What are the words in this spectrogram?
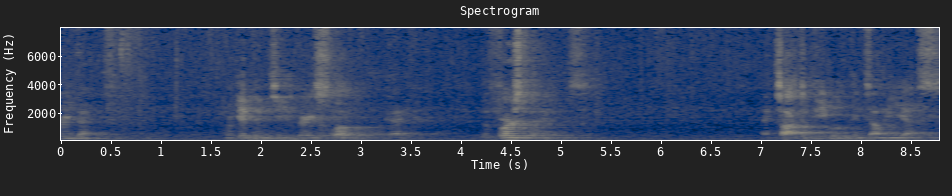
Three things. We'll give them to you very slowly, okay? The first one is, I talk to people who can tell me yes.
